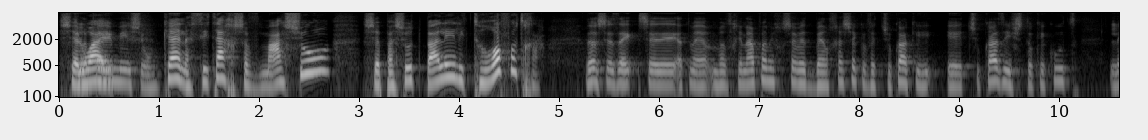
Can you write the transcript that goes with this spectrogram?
של וואי, מישהו. כן, עשית עכשיו משהו שפשוט בא לי לטרוף אותך. זהו, שזה, שאת מבחינה פה, אני חושבת, בין חשק ותשוקה, כי אה, תשוקה זה השתוקקות ל...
